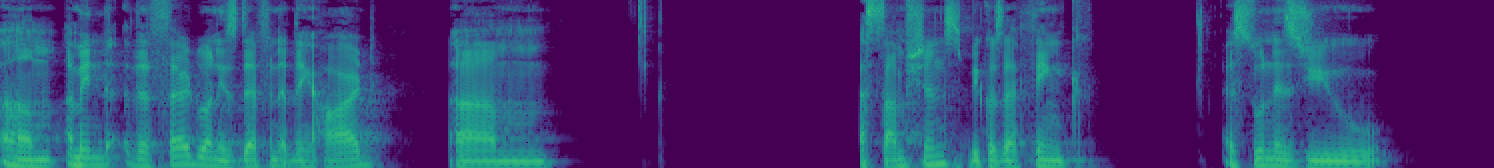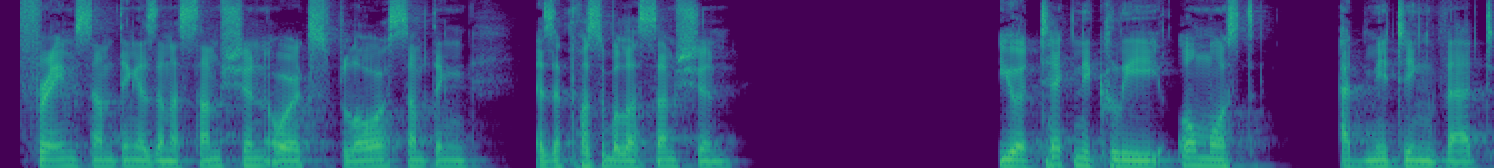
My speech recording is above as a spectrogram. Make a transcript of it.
Um, I mean, the third one is definitely hard. Um, assumptions, because I think as soon as you frame something as an assumption or explore something as a possible assumption, you are technically almost admitting that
